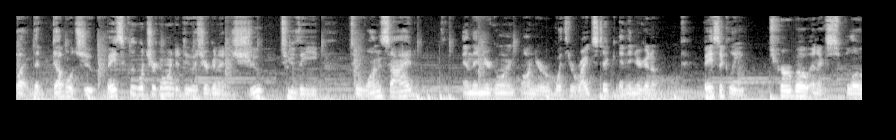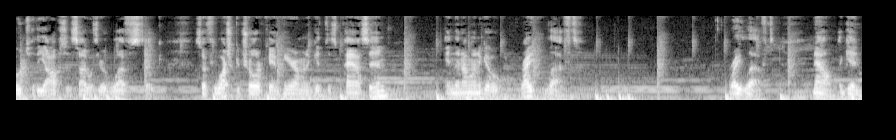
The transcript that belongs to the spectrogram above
But the double juke, basically what you're going to do is you're going to juke to the to one side, and then you're going on your with your right stick, and then you're going to basically turbo and explode to the opposite side with your left stick. So if you watch a controller cam here, I'm going to get this pass in, and then I'm going to go right left, right left. Now again,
